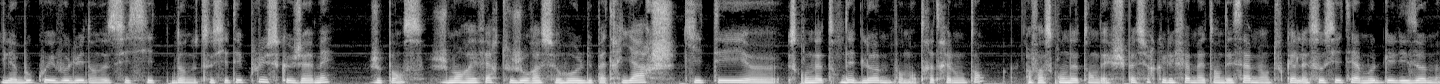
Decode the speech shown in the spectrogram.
il a beaucoup évolué dans notre, société, plus que jamais, je pense. Je m'en réfère toujours à ce rôle de patriarche qui était euh, ce qu'on attendait de l'homme pendant très très longtemps Enfin, ce qu'on attendait. Je suis pas sûre que les femmes attendaient ça, mais en tout cas, la société a modelé les hommes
